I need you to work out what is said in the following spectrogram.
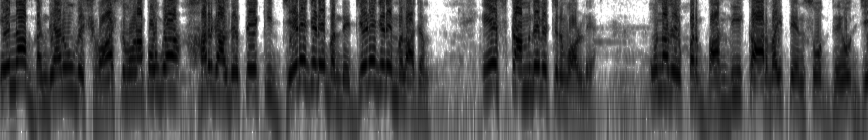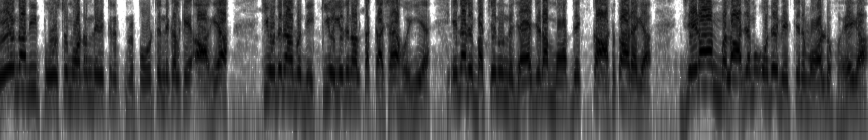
ਇਹਨਾਂ ਬੰਦਿਆਂ ਨੂੰ ਵਿਸ਼ਵਾਸ ਦਿਵਾਉਣਾ ਪਊਗਾ ਹਰ ਗੱਲ ਦੇ ਉੱਤੇ ਕਿ ਜਿਹੜੇ ਜਿਹੜੇ ਬੰਦੇ ਜਿਹੜੇ ਜਿਹੜੇ ਮੁਲਾਜ਼ਮ ਇਸ ਕੰਮ ਦੇ ਵਿੱਚ ਇਨਵੋਲਡ ਆ ਉਹਨਾਂ ਦੇ ਉੱਪਰ ਬੰਦੀ ਕਾਰਵਾਈ 300 ਦਿਓ। ਜੇ ਉਹਨਾਂ ਦੀ ਪੋਸਟਮਾਰਟਮ ਦੇ ਵਿੱਚ ਰਿਪੋਰਟ 'ਚ ਨਿਕਲ ਕੇ ਆ ਗਿਆ ਕਿ ਉਹਦੇ ਨਾਲ ਵਧੀਕੀ ਹੋਈ ਉਹਦੇ ਨਾਲ ਧੱਕਾਸ਼ਾਹ ਹੋਈ ਹੈ ਇਹਨਾਂ ਦੇ ਬੱਚੇ ਨੂੰ ਨਜਾਇਜ਼ ਜਿਹੜਾ ਮੌਤ ਦੇ ਘਾਟ ਉਤਾਰਿਆ ਗਿਆ ਜਿਹੜਾ ਮੁਲਾਜ਼ਮ ਉਹਦੇ ਵਿੱਚ ਇਨਵੋਲਡ ਹੋਏਗਾ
